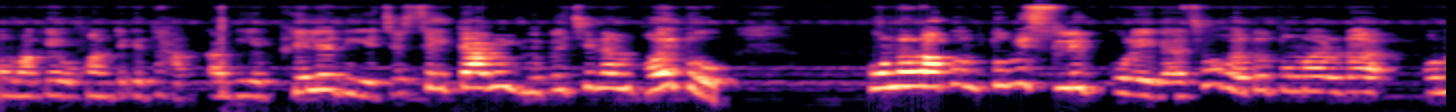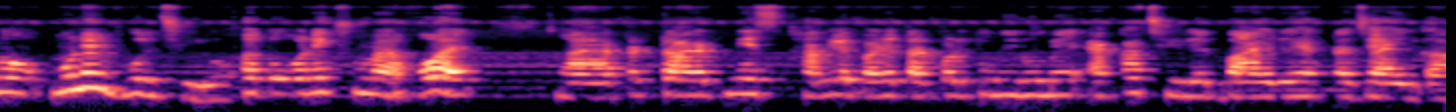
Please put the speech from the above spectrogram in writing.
তোমাকে ওখান থেকে ধাক্কা দিয়ে ফেলে দিয়েছে সেটা আমি ভেবেছিলাম হয়তো কোনো রকম তুমি স্লিপ করে গেছো, হয়তো তোমার ওটা কোনো মনের ভুল ছিল। হয়তো অনেক সময় হয় একটা টায়ার্ডনেস থাকলে পারে, তারপরে তুমি রুমে একা ছিলে, বাইরে একটা জায়গা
